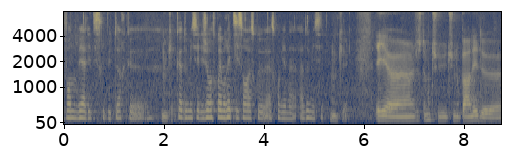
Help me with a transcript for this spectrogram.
vendre via les distributeurs qu'à domicile. Les gens sont quand même réticents à ce qu'on vienne à, domicile. Et euh, justement, tu, nous parlais de...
